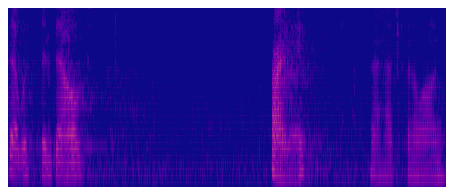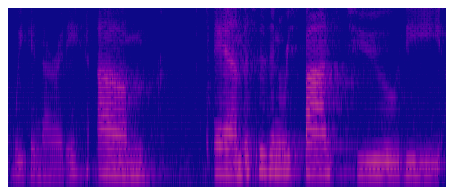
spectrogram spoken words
that was sent out Friday. That has been a long weekend already. Um, and this is in response to the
